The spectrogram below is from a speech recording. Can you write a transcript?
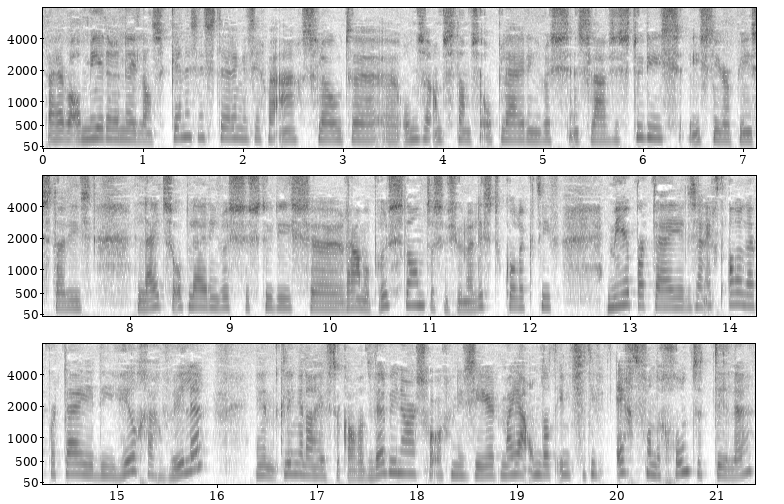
daar hebben al meerdere Nederlandse kennisinstellingen zich bij aangesloten. Uh, onze Amsterdamse opleiding Russische en Slavische studies, East European Studies, Leidse opleiding Russische studies, uh, Raam op Rusland, dus een journalistencollectief. Meer partijen, er zijn echt allerlei partijen die heel graag willen. En Klingendaal heeft ook al wat webinars georganiseerd. Maar ja, om dat initiatief echt van de grond te tillen,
